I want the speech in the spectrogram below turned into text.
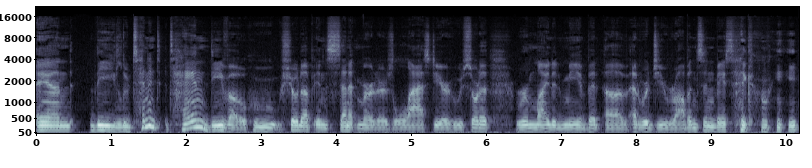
and the Lieutenant Tan Divo, who showed up in Senate Murders last year, who sort of reminded me a bit of Edward G. Robinson, basically,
